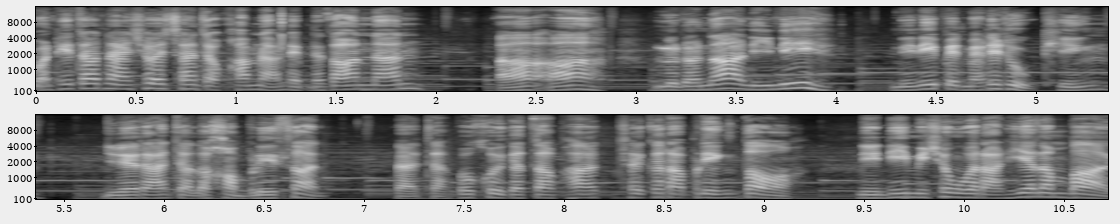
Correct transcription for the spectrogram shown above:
วันที่เจ้านายช่วยฉันจากความหนาวเหน็บในตอนนั้นอ่าอ่าลูโดน่านี่นี่นี่นี่เป็นแม่ที่ถูกทิ้ง อยู่ในร้านจอดรถของบริษัทหลังจากพูดคุยกันสักพักฉันก็รับเลี้ยงต่อนี่นี่มีช่วงเวลาที่ยากลำบาก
